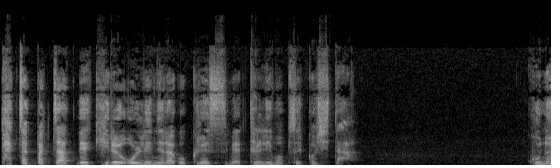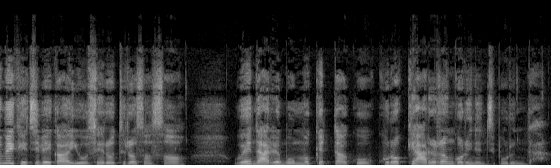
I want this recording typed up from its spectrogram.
바짝바짝 내 길을 올리느라고 그랬음에 틀림없을 것이다. 고놈의 계집애가 요새로 들어서서 왜 나를 못 먹겠다고 그렇게 아르렁거리는지 모른다.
